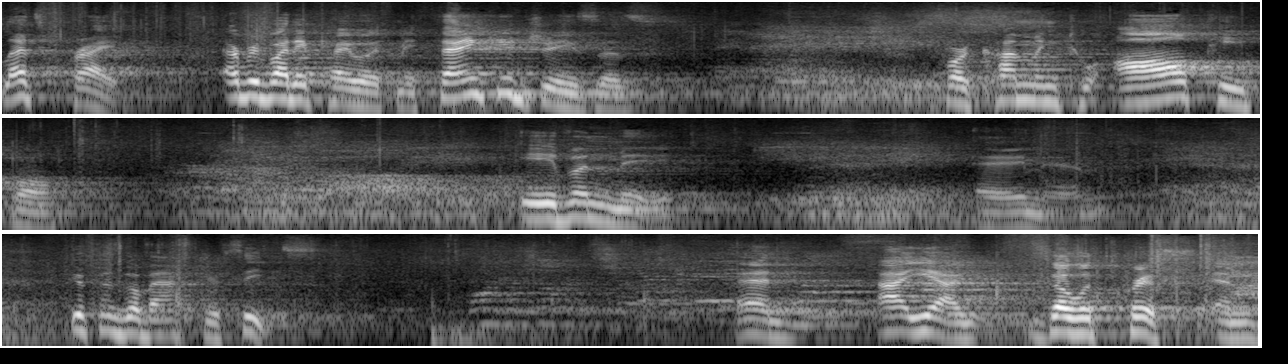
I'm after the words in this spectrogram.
Let's pray. Everybody pray with me. Thank you, Jesus, for coming to all people, even me. Amen. You can go back to your seats. And uh, yeah, go with Chris. And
